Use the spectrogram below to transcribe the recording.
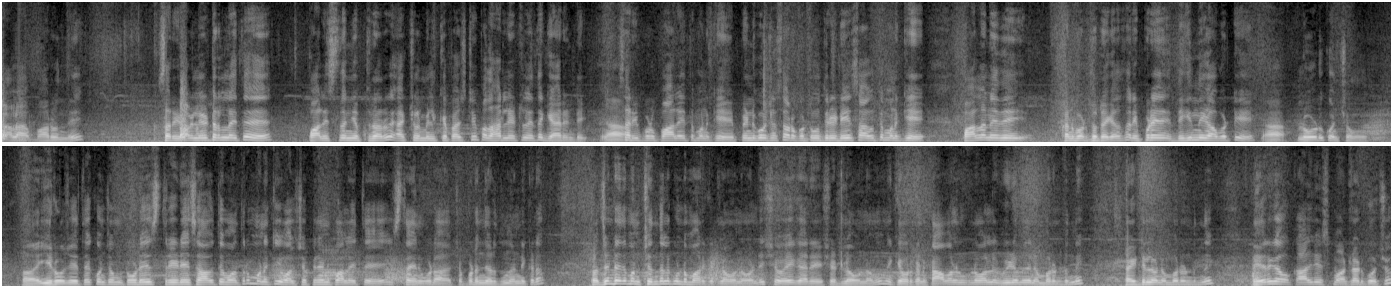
చాలా బాగుంది. సార్ ఇరవై లీటర్లు అయితే పాలు ఇస్తుందని చెప్తున్నారు. యాక్చువల్ మిల్క్ కెపాసిటీ పదహారు లీటర్లు అయితే గ్యారంటీ సార్ ఇప్పుడు పాలు అయితే మనకి పిండికి వచ్చేసారి ఒక టూ త్రీ డేస్ ఆగితే మనకి పాలు అనేది కనబడుతుంటాయి కదా సార్. ఇప్పుడే దిగింది కాబట్టి లోడ్ కొంచెం ఈ రోజు అయితే కొంచెం టూ డేస్ త్రీ డేస్ ఆగితే మాత్రం మనకి వాళ్ళు చెప్పిన పాలు అయితే ఇస్తాయని కూడా చెప్పడం జరుగుతుందండి ఇక్కడ. ప్రజెంట్ అయితే మనం చందలకుంట మార్కెట్లో ఉన్నామండి. శివయ్య గారి షెడ్లో ఉన్నాము. మీకు ఎవరికైనా కావాలనుకున్న వాళ్ళు వీడియో మీద నెంబర్ ఉంటుంది టైటిల్లో నెంబర్ ఉంటుంది. నేరుగా కాల్ చేసి మాట్లాడుకోవచ్చు.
